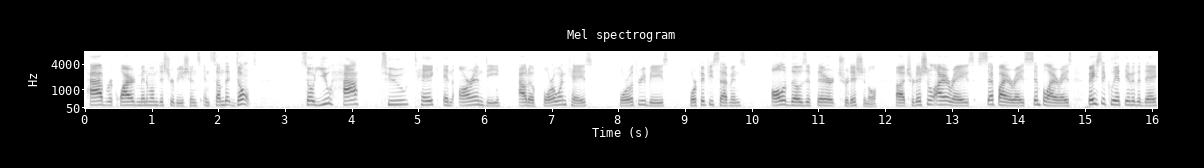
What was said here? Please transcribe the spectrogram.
have required minimum distributions and some that don't. So you have to take an RMD out of 401ks, 403bs, 457s, all of those if they're traditional, uh, traditional IRAs, SEP IRAs, simple IRAs. Basically, at the end of the day,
